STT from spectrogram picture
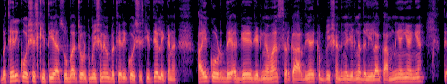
ਬਥੇਰੀ ਕੋਸ਼ਿਸ਼ ਕੀਤੀ ਆ, ਸੂਬਾ ਚੋਣ ਕਮਿਸ਼ਨ ਨੇ ਵੀ ਬਥੇਰੀ ਕੋਸ਼ਿਸ਼ ਕੀਤੀ ਹੈ ਲੇਕਿਨ ਹਾਈ ਕੋਰਟ ਦੇ ਅੱਗੇ ਜਿਹੜੀਆਂ ਵਾ, ਸਰਕਾਰ ਦੀਆਂ ਕਮਿਸ਼ਨ ਦੀਆਂ ਜਿਹੜੀਆਂ ਦਲੀਲਾਂ ਕੰਮ ਨਹੀਂ ਆਈਆਂ ਹੈਗੀਆਂ, ਤੇ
